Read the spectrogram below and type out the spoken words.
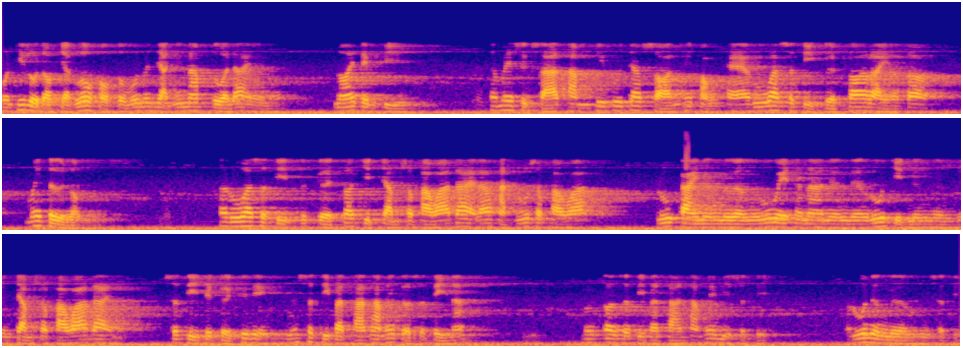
คนที่หลุดออกจากโลกของสมมติบัญญัตินี่นับตัวได้เลยนะน้อยเต็มปีาไม่ศึกษาธรรมที่พระเจ้าสอนให้ของแท้รู้ว่าสติเกิดเพราะอะไรแล้วก็ไม่ตื่นหรอก ถ้ารู้ว่าสติเกิดก็จิตจำสภาวะได้แล้วหัดรู้สภาวะ รู้กายเนืองเนืองรู้เวทนาเนืองเนืองรู้จิตเนืองเนืองจนจำสภาวะได้ สติจะเกิดขึ้นเองนั่นสติปัฏฐานทำให้เกิดสตินะเบื้องต้นสติปัฏฐานทำให้มีสติ รู้เนืองเนืองมีสติ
